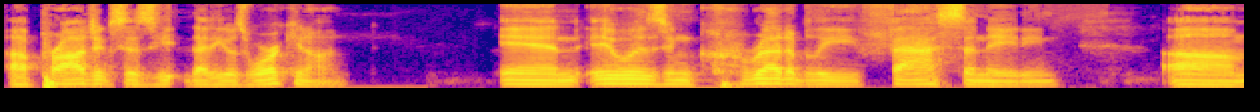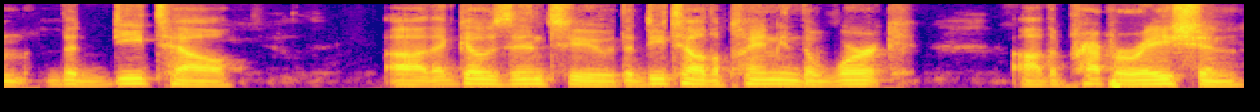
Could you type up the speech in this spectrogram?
uh, projects he, that he was working on, and it was incredibly fascinating. Um, the detail uh, that goes into the detail, the planning, the work, uh, the preparation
